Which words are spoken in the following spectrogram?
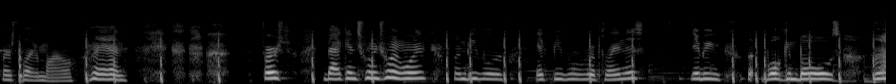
First player mile. Man. First, back in 2021, when people, if people were playing this, they'd be walking balls. That's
